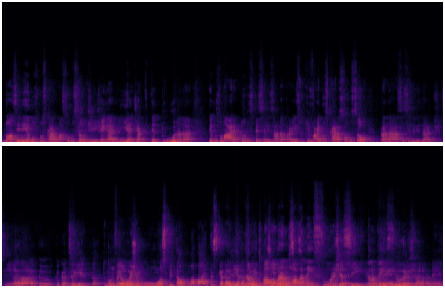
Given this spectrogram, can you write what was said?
nós iremos buscar uma solução Sim. de engenharia, de arquitetura, né? Temos uma área toda especializada para isso que vai buscar a solução para dar acessibilidade. Sim, é, não, é, o que eu quero dizer é que tu não vê hoje um, um hospital com uma baita escadaria na não, frente. Uma obra nova nem surge assim, ela nem surge. Exatamente.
